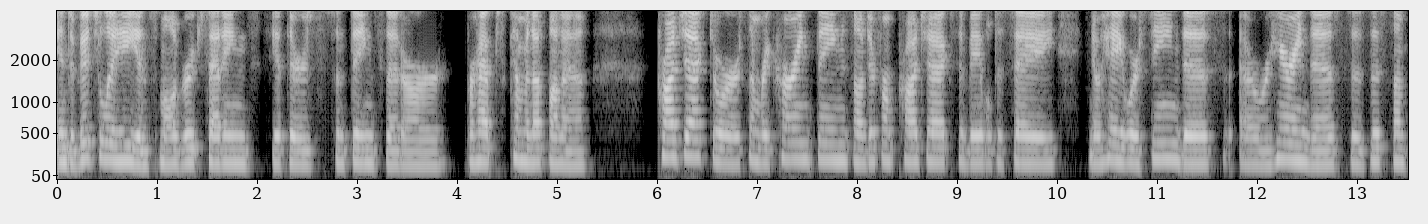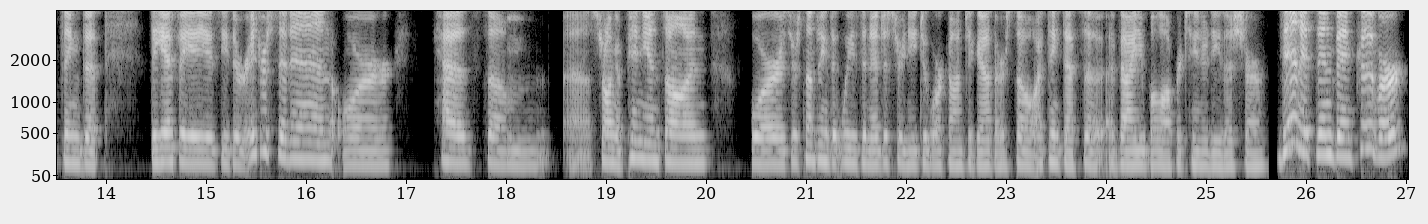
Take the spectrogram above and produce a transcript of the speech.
individually in small group settings. If there's some things that are perhaps coming up on a project or some recurring themes on different projects and be able to say, you know, hey, we're seeing this or we're hearing this. Is this something that the FAA is either interested in or has some uh, strong opinions on? Or is there something that we as an industry need to work on together? So I think that's a, a valuable opportunity this year. Then it's in Vancouver.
